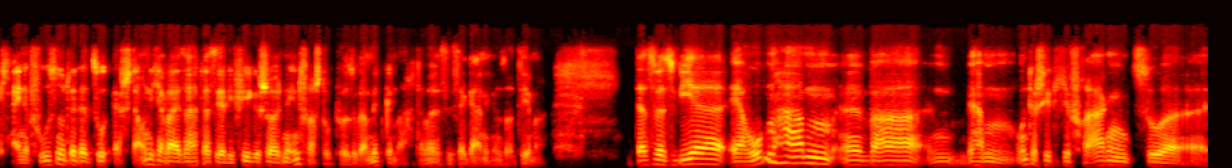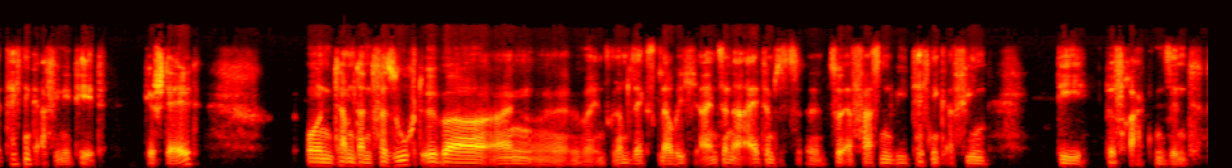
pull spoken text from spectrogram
Kleine Fußnote dazu. Erstaunlicherweise hat das ja die vielgescholtene Infrastruktur sogar mitgemacht, aber das ist ja gar nicht unser Thema. Das, was wir erhoben haben, äh, war, wir haben unterschiedliche Fragen zur Technikaffinität gestellt und haben dann versucht, über, ein, äh, über insgesamt sechs, glaube ich, einzelne Items zu erfassen, wie technikaffin die Befragten sind.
